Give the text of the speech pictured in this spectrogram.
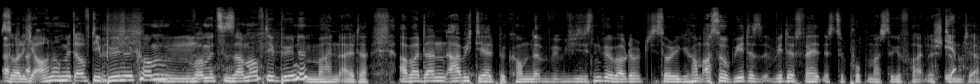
soll ich auch noch mit auf die Bühne kommen? Wollen wir zusammen auf die Bühne? Mann, Alter. Aber dann habe ich die halt bekommen. Wie sind wir überhaupt auf die Story gekommen? Ach so, wie das, wie das Verhältnis zu Puppen hast du gefragt, das stimmt, ja.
